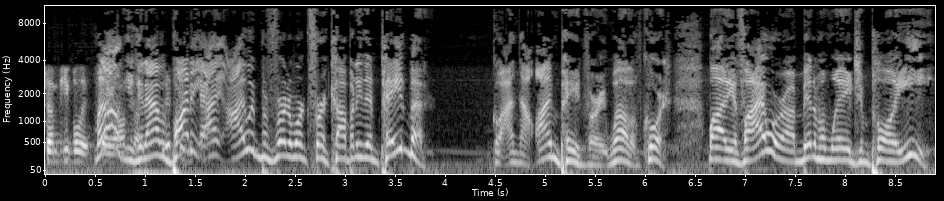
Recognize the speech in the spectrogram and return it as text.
Some people. Well, also, you can have a party. I, I would prefer to work for a company that paid better. Now, I'm paid very well, of course. But if I were a minimum wage employee,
